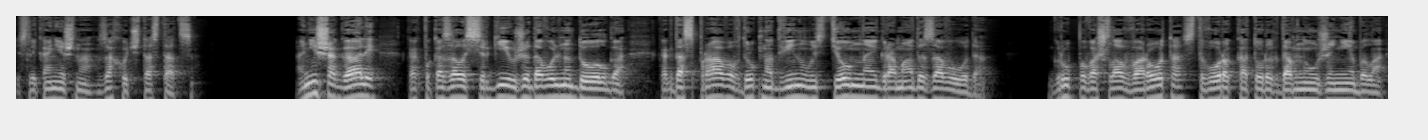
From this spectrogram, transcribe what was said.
Если, конечно, захочет остаться. Они шагали, как показалось Сергею, уже довольно долго, когда справа вдруг надвинулась темная громада завода. Группа вошла в ворота, створок которых давно уже не было,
